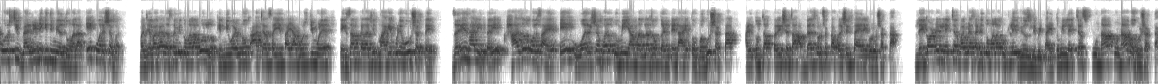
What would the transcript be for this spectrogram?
कोर्सची व्हॅलिडिटी किती मिळेल तुम्हाला? एक वर्षभर. म्हणजे बघा जसं मी तुम्हाला बोललो की निवडणूक आचारसंहिता या गोष्टीमुळे एक्झाम कदाचित मागे पुढे होऊ शकते. जरी झाली तरी हा जो कोर्स आहे एक वर्षभर तुम्ही यामधला जो कंटेंट आहे तो बघू शकता आणि तुमचा परीक्षेचा अभ्यास करू शकता परीक्षेची तयारी करू शकता. रेकॉर्डेड लेक्चर बघण्यासाठी तुम्हाला कुठलेही व्ह्यूज लिमिट नाही. तुम्ही लेक्चर्स पुन्हा पुन्हा बघू शकता.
